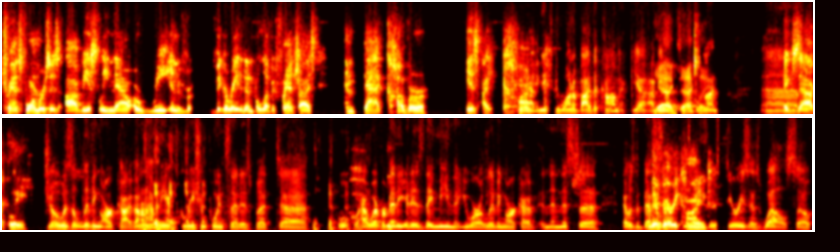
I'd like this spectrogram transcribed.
Transformers is obviously now a reinvigorated and beloved franchise, and that cover is Yeah, iconic. it makes you want to buy the comic. Yeah, I yeah, mean, exactly. Uh, exactly. Joe is a living archive. I don't know how many exclamation points that is, but uh, wh- however many it is, they mean that you are a living archive. And then this, uh, that was the best. They're very kind. for the series as well. So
